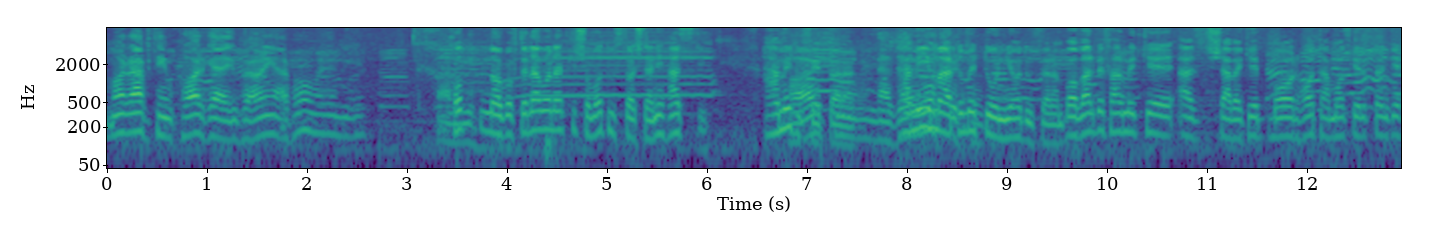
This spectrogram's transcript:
ما رفتیم کار کردیم. فلان این حرفا اومدن دیگه. خب دیگه. ناگفته نماند که شما دوست داشتنی هستی همه دوست دارن. همه. مردم دنیا دوست دارن. باور بفرمایید که از شبکه بارها تماس گرفتن که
